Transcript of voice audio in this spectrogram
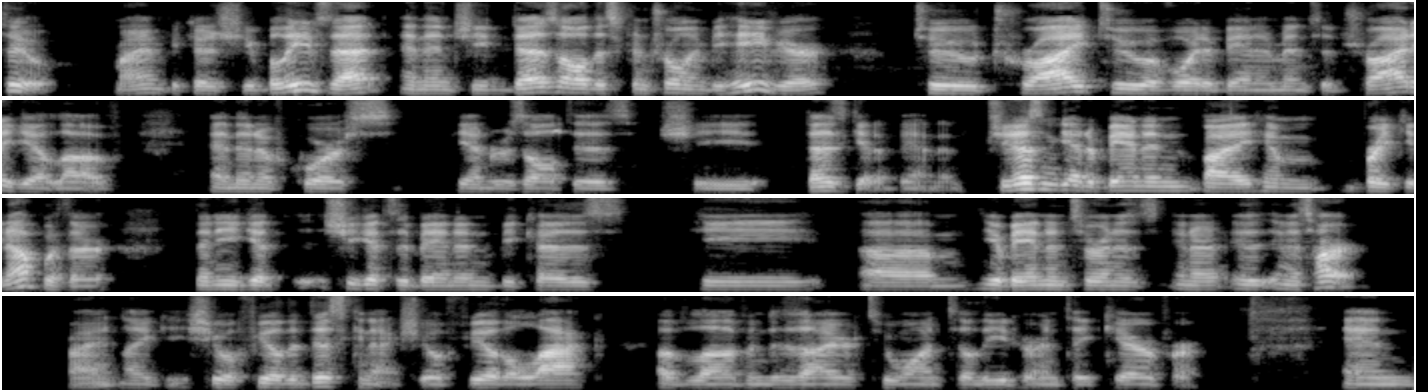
too, right? Because she believes that, and then she does all this controlling behavior to try to avoid abandonment, to try to get love. And then, of course, the end result is she does get abandoned. She doesn't get abandoned by him breaking up with her. Then he get she gets abandoned because he um, he abandons her in his in, her, in his heart, right? Like she will feel the disconnect. She will feel the lack of love and desire to want to lead her and take care of her, and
